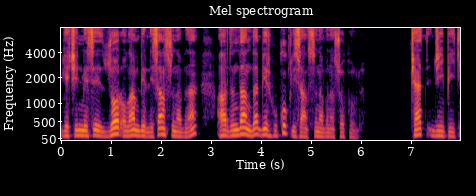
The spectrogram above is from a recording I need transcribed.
geçilmesi zor olan bir lisans sınavına ardından da bir hukuk lisans sınavına sokuldu. Chat GPT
